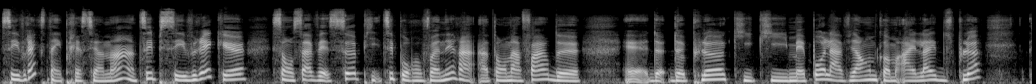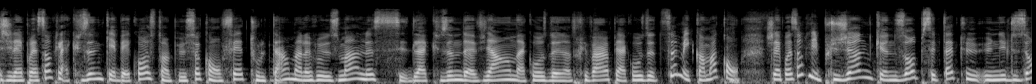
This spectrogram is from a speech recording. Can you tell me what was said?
C'est vrai que c'est impressionnant. tu sais. Puis c'est vrai que si on savait ça, puis tu sais, pour revenir à, à ton affaire de, euh, de, de plat qui qui met pas la viande comme highlight du plat, j'ai l'impression que la cuisine québécoise, c'est un peu ça qu'on fait tout le temps. Malheureusement, là, c'est de la cuisine de viande à cause de notre hiver puis à cause de tout ça. Mais comment qu'on, j'ai l'impression que les plus jeunes que nous autres, puis c'est peut-être une, une illusion.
